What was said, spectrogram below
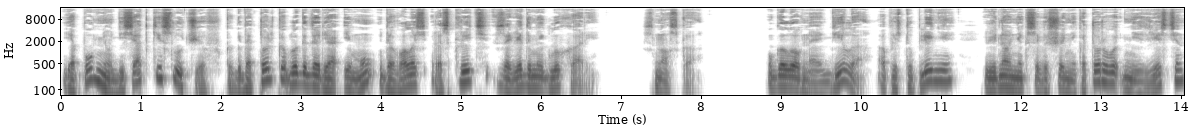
Я помню десятки случаев, когда только благодаря ему удавалось раскрыть заведомый глухарь. Сноска. Уголовное дело о преступлении, виновник совершения которого неизвестен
